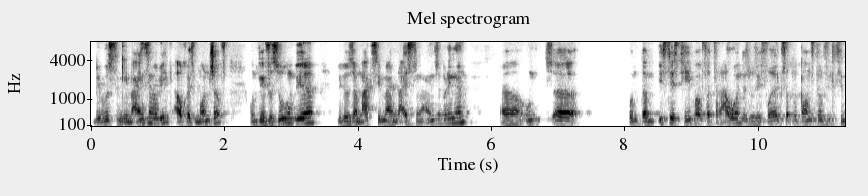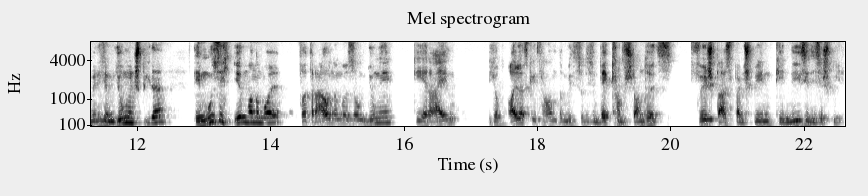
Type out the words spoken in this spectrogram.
bewusst einen gemeinsamen Weg, auch als Mannschaft. Und den versuchen wir mit unserer maximalen Leistung einzubringen. Äh, und, und dann ist das Thema Vertrauen, das was ich vorher gesagt habe, ganz, ganz wichtig. Wenn ich einem jungen Spieler dem muss ich irgendwann einmal vertrauen und mal sagen, Junge, geh rein. Ich habe alles getan, damit du diesen Wettkampf standhältst. Viel Spaß beim Spielen, genieße dieses Spiel.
